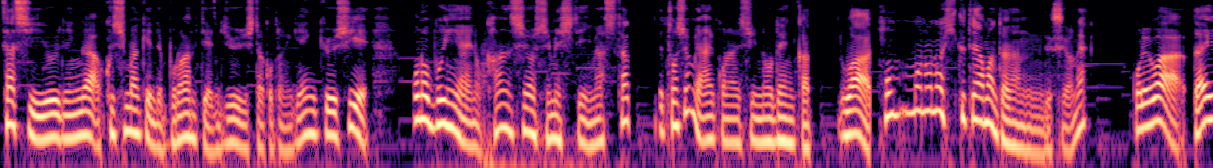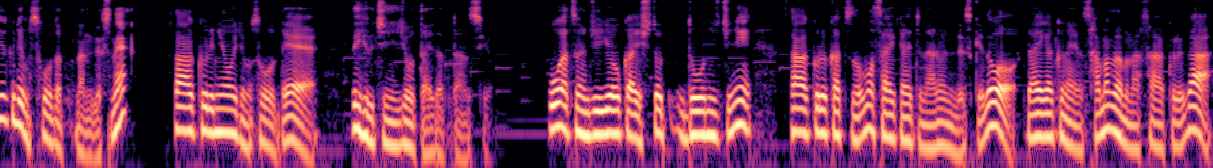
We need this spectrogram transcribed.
サシー友人が福島県でボランティアに従事したことに言及し、この分野への関心を示していました。で、年目愛子内親王殿下は本物の引く手あまたなんですよね。これは大学でもそうだったんですね。サークルにおいてもそうで、ぜひうちに状態だったんですよ。5月の授業開始と同日にサークル活動も再開となるんですけど、大学内の様々なサークルが、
